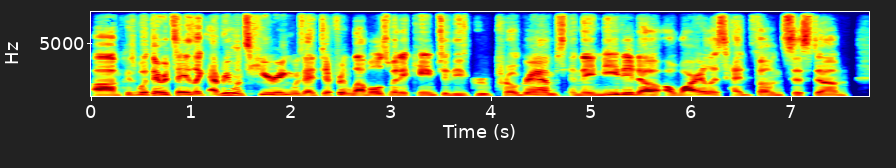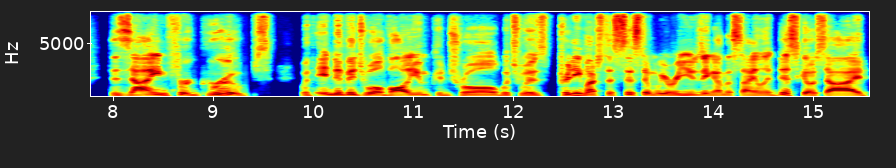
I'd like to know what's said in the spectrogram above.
because um, what they would say is like everyone's hearing was at different levels when it came to these group programs, and they needed a, a wireless headphone system designed for groups with individual volume control, which was pretty much the system we were using on the silent disco side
